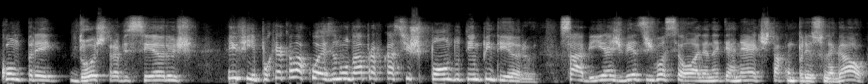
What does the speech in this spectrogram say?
comprei dois travesseiros. Enfim, porque aquela coisa não dá para ficar se expondo o tempo inteiro, sabe? E às vezes você olha na internet, está com preço legal.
